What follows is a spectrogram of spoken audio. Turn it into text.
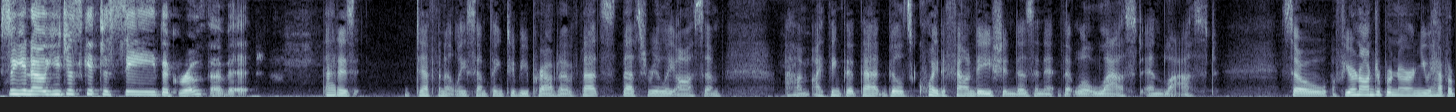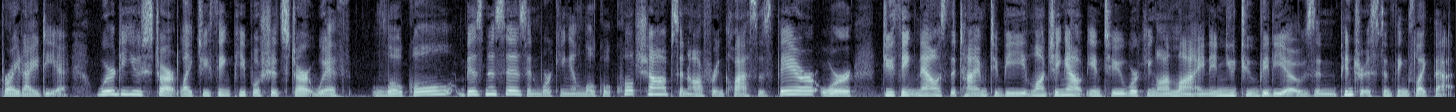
So, you know, you just get to see the growth of it. That is definitely something to be proud of. That's that's really awesome. Um, I think that that builds quite a foundation, doesn't it, that will last and last. So, if you're an entrepreneur and you have a bright idea, where do you start? Like, do you think people should start with local businesses and working in local quilt shops and offering classes there? Or do you think now is the time to be launching out into working online and YouTube videos and Pinterest and things like that?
